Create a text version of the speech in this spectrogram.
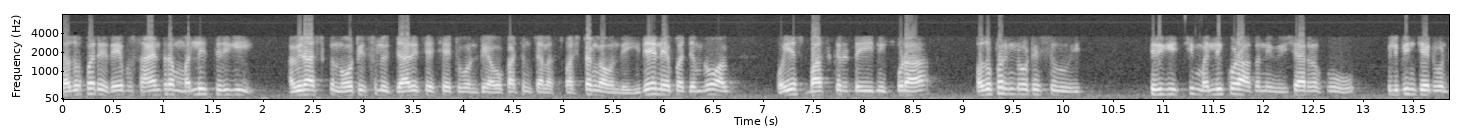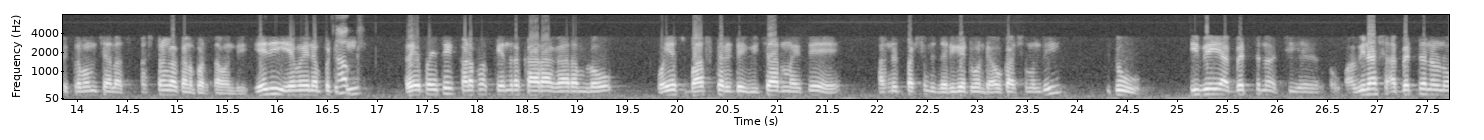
తదుపరి రేపు సాయంత్రం మళ్ళీ తిరిగి అవినాష్కు నోటీసులు జారీ చేసేటువంటి అవకాశం చాలా స్పష్టంగా ఉంది. ఇదే నేపథ్యంలో వైఎస్ భాస్కర్ రెడ్డిని కూడా తదుపరి నోటీసు తిరిగి ఇచ్చి మళ్ళీ కూడా అతని విచారణకు పిలిపించేటువంటి క్రమం చాలా స్పష్టంగా కనపడతా ఉంది. ఏది ఏమైనప్పటికీ. రేపైతే కడప కేంద్ర కారాగారంలో వైఎస్ భాస్కర్ రెడ్డి విచారణ అయితే హండ్రెడ్ పర్సెంట్ జరిగేటువంటి అవకాశం ఉంది. ఇటు సిబిఐ అభ్యర్థన అవినాష్ అభ్యర్థనను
